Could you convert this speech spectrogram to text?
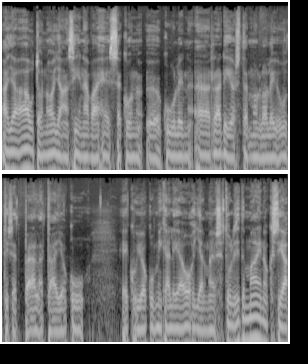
ajaa auton ojaan siinä vaiheessa, kun kuulin radiosta, mulla oli uutiset päällä tai joku, joku mikäli ohjelma, jossa tuli sitten mainoksia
